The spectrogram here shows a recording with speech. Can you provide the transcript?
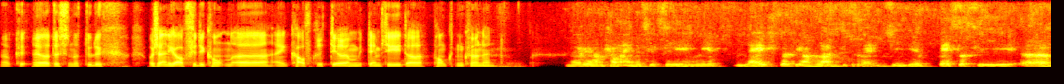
Okay, ja, das ist natürlich wahrscheinlich auch für die Kunden äh, ein Kaufkriterium, mit dem sie da punkten können. Na, wir haben schon eines gesehen, je leichter die Anlagen zu betreiben sind, je besser sie äh,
